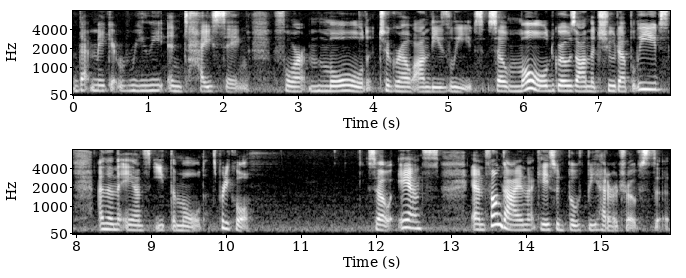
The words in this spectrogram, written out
that make it really enticing for mold to grow on these leaves. So mold grows on the chewed up leaves, and then the ants eat the mold. It's pretty cool. So ants and fungi in that case would both be heterotrophs. The,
